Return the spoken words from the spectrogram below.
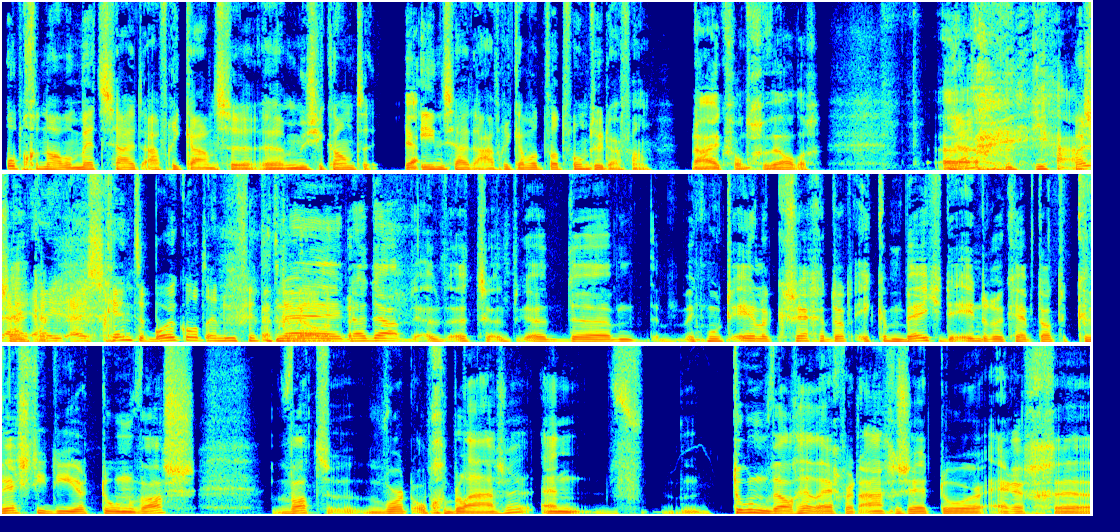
opgenomen met Zuid-Afrikaanse muzikanten ja. in Zuid-Afrika. Wat, wat vond u daarvan? Nou, ik vond het geweldig. Ja, ja maar zeker. Hij, hij, hij schendt de boycott en u vindt het nee. Nou, het, het, de, ik moet eerlijk zeggen dat ik een beetje de indruk heb... dat de kwestie die er toen was wat wordt opgeblazen. En toen wel heel erg werd aangezet door erg, uh,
